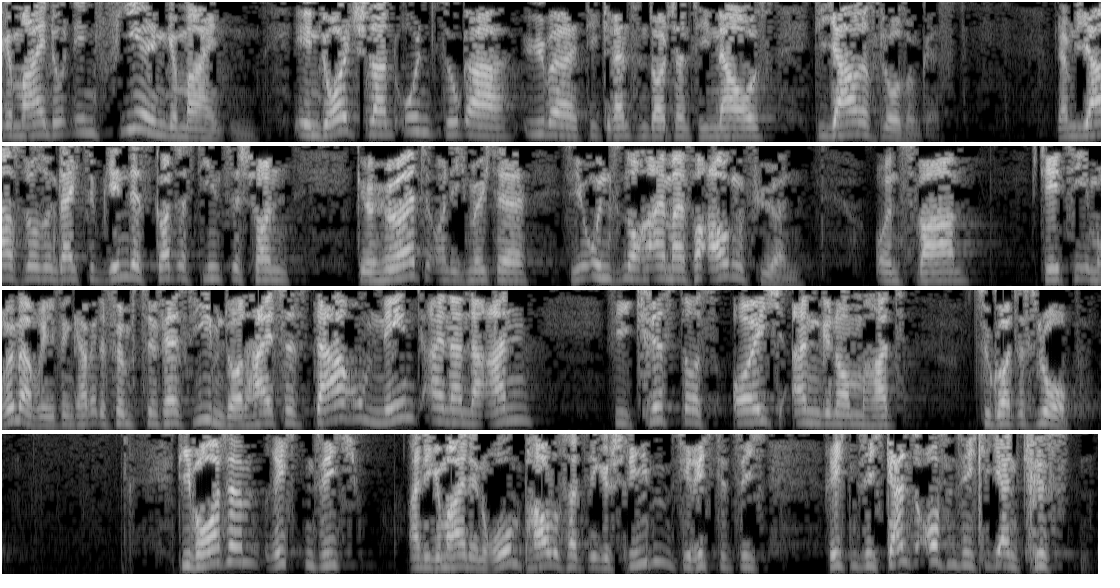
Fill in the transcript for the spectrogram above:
Gemeinde und in vielen Gemeinden in Deutschland und sogar über die Grenzen Deutschlands hinaus die Jahreslosung ist. Wir haben die Jahreslosung gleich zu Beginn des Gottesdienstes schon gehört und ich möchte sie uns noch einmal vor Augen führen. Und zwar steht sie im Römerbrief in Kapitel 15, Vers 7. Dort heißt es, darum nehmt einander an, wie Christus euch angenommen hat, zu Gottes Lob. Die Worte richten sich an die Gemeinde in Rom. Paulus hat sie geschrieben. Sie richtet sich, richten sich ganz offensichtlich an Christen.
